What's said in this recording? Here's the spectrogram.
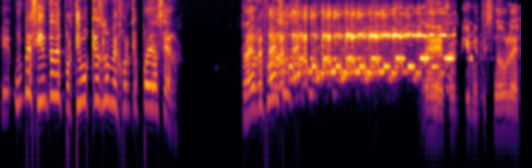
Eh, un presidente deportivo, ¿qué es lo mejor que puede hacer? ¿Traer refuerzos? Eh, Frankie, metiste doble.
